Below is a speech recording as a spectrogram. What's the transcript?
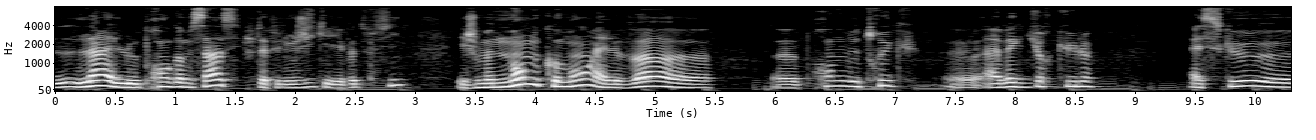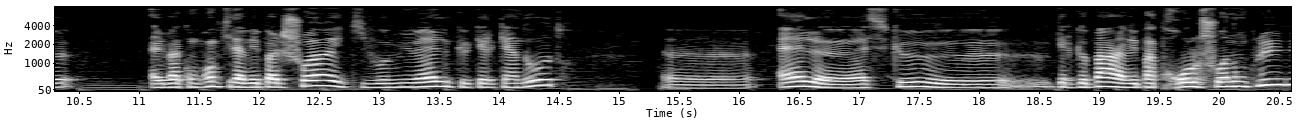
Là, elle le prend comme ça, c'est tout à fait logique et il n'y a pas de souci. Et je me demande comment elle va euh, euh, prendre le truc euh, avec du recul. Est-ce que elle va comprendre qu'il n'avait pas le choix et qu'il vaut mieux elle que quelqu'un d'autre? Elle, est-ce que quelque part elle n'avait pas trop le choix non plus?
